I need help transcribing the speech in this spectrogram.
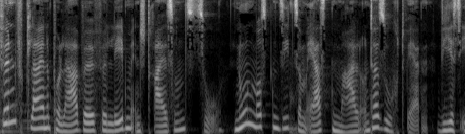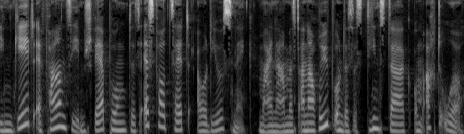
Fünf kleine Polarwölfe leben in Stralsunds Zoo. Nun mussten sie zum ersten Mal untersucht werden. Wie es ihnen geht, erfahren Sie im Schwerpunkt des SVZ Audio Snack. Mein Name ist Anna Rüb und es ist Dienstag um 8 Uhr.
